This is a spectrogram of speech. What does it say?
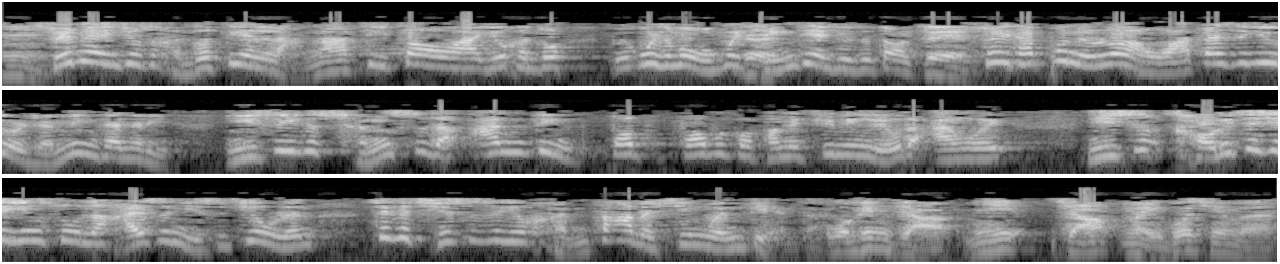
嗯，随便就是很多电缆啊、地道啊，有很多。为什么我们会停电？就是道理。对，所以它不能乱挖，但是又有人命在那里。你是一个城市的安定，包包括旁边居民流的安危。你是考虑这些因素呢，还是你是救人？这个其实是有很大的新闻点的。我跟你讲，你讲美国新闻，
